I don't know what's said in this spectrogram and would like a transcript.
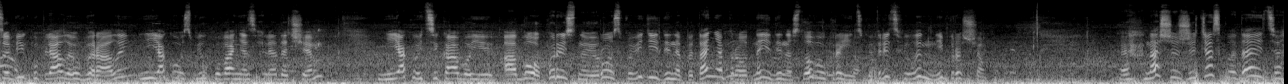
собі купляли, обирали. Ніякого спілкування з глядачем, ніякої цікавої або корисної розповіді. Єдине питання про одне єдине слово українською. 30 хвилин ні про що. Е, Наше життя складається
